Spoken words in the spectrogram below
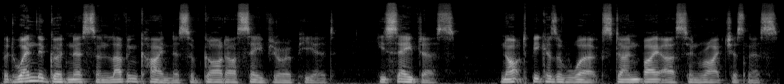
But when the goodness and loving kindness of God our Saviour appeared, he saved us, not because of works done by us in righteousness,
